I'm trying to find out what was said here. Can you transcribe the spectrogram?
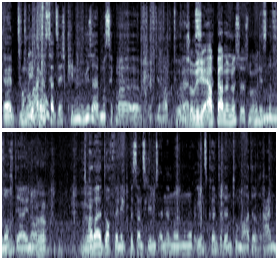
Äh, die Tomato? Tomate ist tatsächlich kein Gemüse. Muss ich mal äh, auf die harte Tour. Ja, so wie die Erdbeere eine Nuss ist, ne? Ist eine Frucht, ja, genau. Ja. Aber doch, wenn ich bis ans Lebensende nur, nur noch eins könnte, dann Tomate ran.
